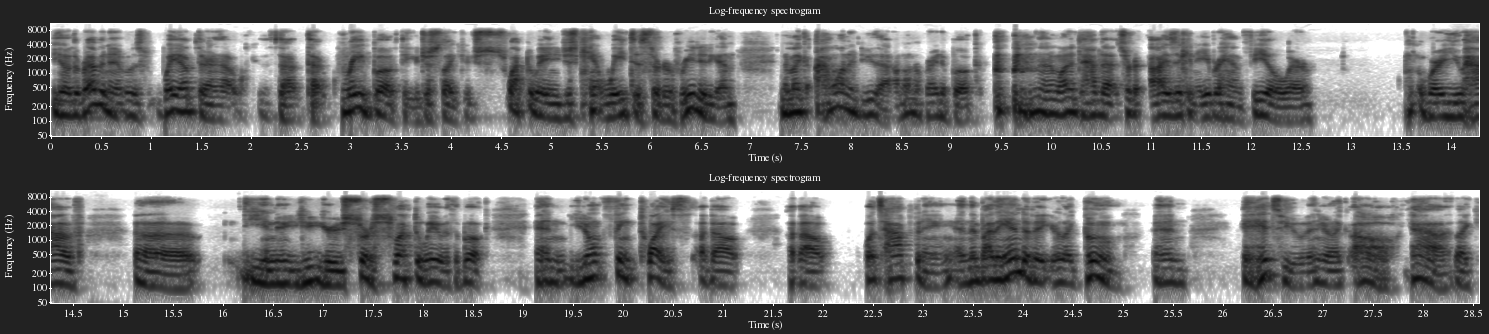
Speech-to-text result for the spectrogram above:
you know, The Revenant was way up there in that that that great book that you just like you're just swept away and you just can't wait to sort of read it again. And I'm like, I want to do that. I want to write a book, and I wanted to have that sort of Isaac and Abraham feel where, where you have, uh, you know, you, you're sort of swept away with the book, and you don't think twice about about what's happening, and then by the end of it, you're like, boom, and it hits you, and you're like, oh yeah, like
